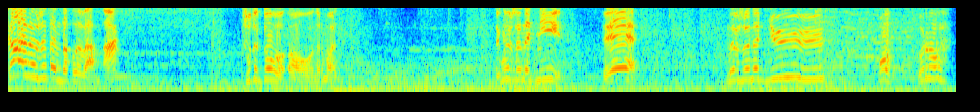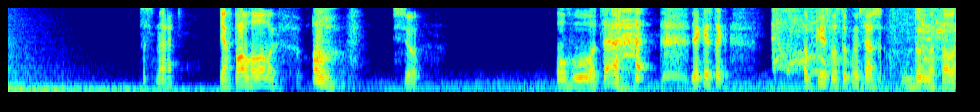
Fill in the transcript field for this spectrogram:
Коли ми вже там допливемо, а? Що так довго? А, о, нормально. Так ми вже на дні! Е! Ми вже на дні! О! Ура! Це смерть? Я впав головою. О! Все. Ого, це якось так. Об крісло стукнувся, аж дурно стало.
